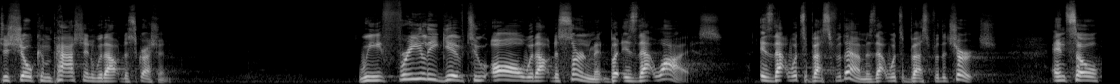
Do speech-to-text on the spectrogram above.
to show compassion without discretion. We freely give to all without discernment, but is that wise? Is that what's best for them? Is that what's best for the church? And so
